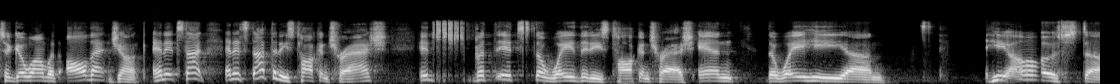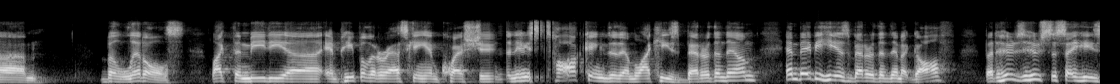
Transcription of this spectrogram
to go on with all that junk and it's not and it's not that he's talking trash it's but it's the way that he's talking trash and the way he um he almost um belittles like the media and people that are asking him questions and he's talking to them like he's better than them and maybe he is better than them at golf but who's who's to say he's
